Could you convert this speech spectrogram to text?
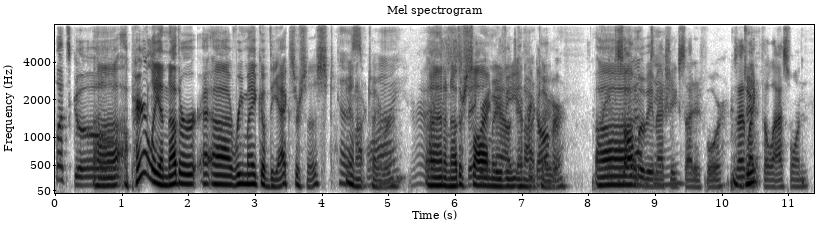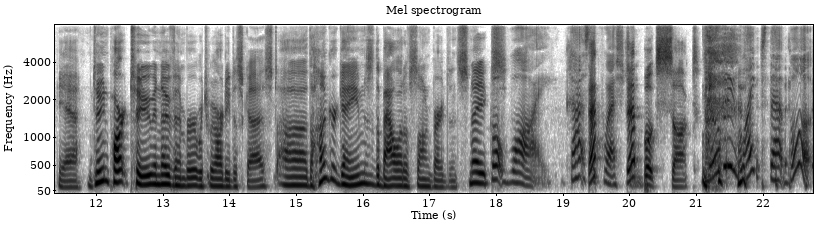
Let's go. Uh, apparently, another uh, remake of The Exorcist in October. Yeah, and another Saw right now, movie in October. Dahmer. Uh, Saw movie I'm actually excited for because I like the last one. yeah, Dune Part Two in November, which we already discussed. Uh, the Hunger Games: The Ballad of Songbirds and Snakes. But why? That's the That question. that book sucked. Nobody liked that book.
